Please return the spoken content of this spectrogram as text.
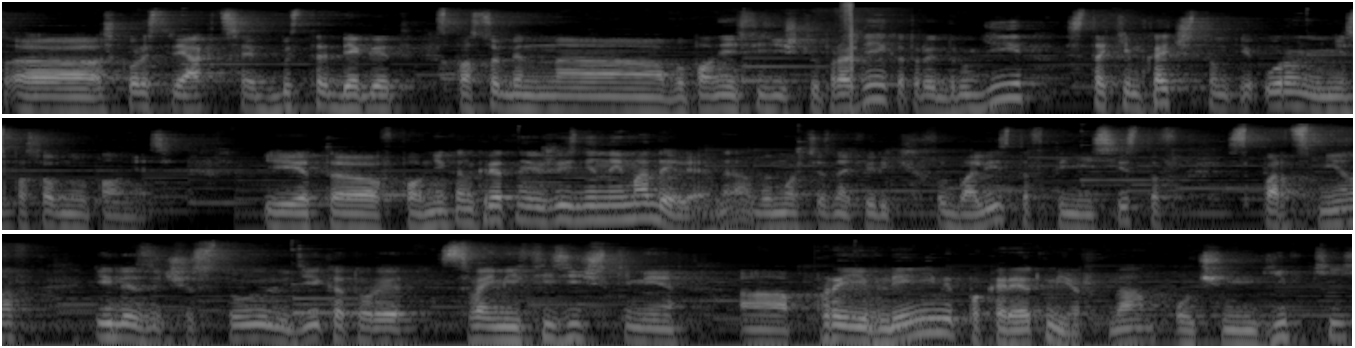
э, скорость реакции, быстро бегает, способен э, выполнять физические упражнения, которые другие с таким качеством и уровнем не способны выполнять. И это вполне конкретные жизненные модели. Да? Вы можете знать великих футболистов, теннисистов, спортсменов или зачастую людей, которые своими физическими проявлениями покоряют мир. Да? Очень гибкий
